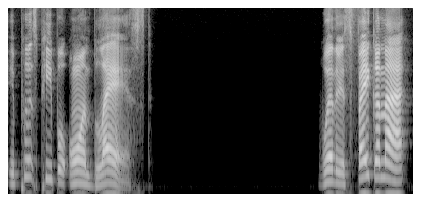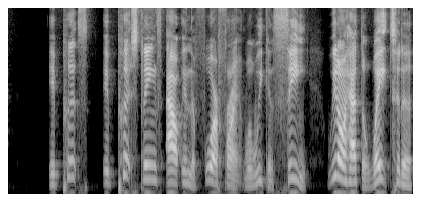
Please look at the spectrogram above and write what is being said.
It puts people on blast, whether it's fake or not. It puts it puts things out in the forefront where we can see. We don't have to wait till the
